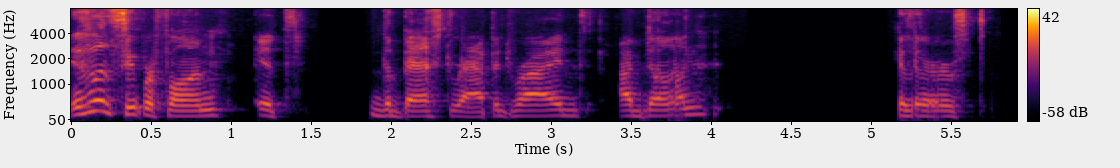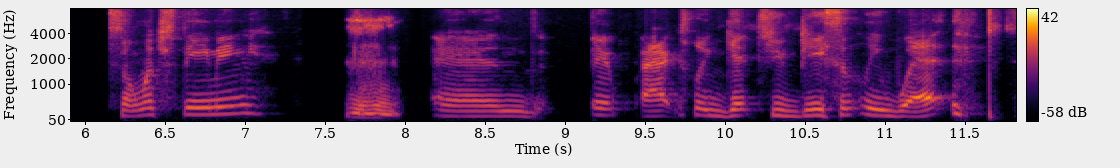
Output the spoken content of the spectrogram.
this was super fun. It's the best rapid ride I've done because there's so much theming and it actually gets you decently wet.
